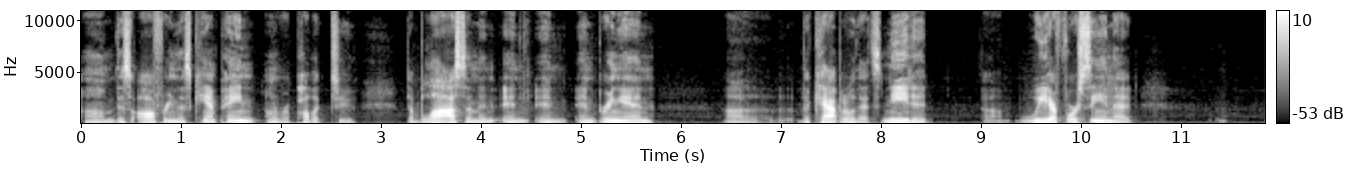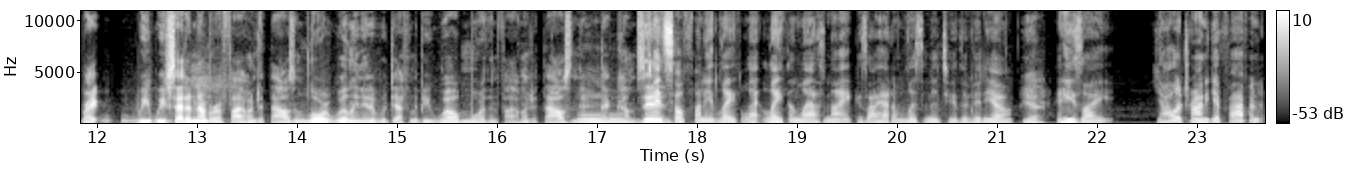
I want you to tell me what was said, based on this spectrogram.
um, this offering, this campaign on Republic to to blossom and and and, and bring in uh, the capital that's needed, um, we are foreseeing that. Right, we we've set a number of five hundred thousand. Lord willing, it would definitely be well more than five hundred thousand that, Mhm. that comes in. It's so funny, Lath- Lathan last night, because I had him listening to the video, yeah, and he's like, "Y'all are trying to get 500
